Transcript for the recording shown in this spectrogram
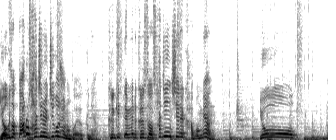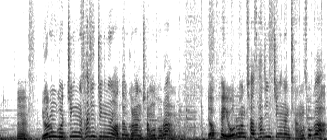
여기서 따로 사진을 찍어주는 거예요. 그냥 그렇기 때문에 그래서 사진실에 가보면 요 응, 요런 거 찍는 사진 찍는 어떤 그런 장소랑 옆에 요런 차 사진 찍는 장소가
